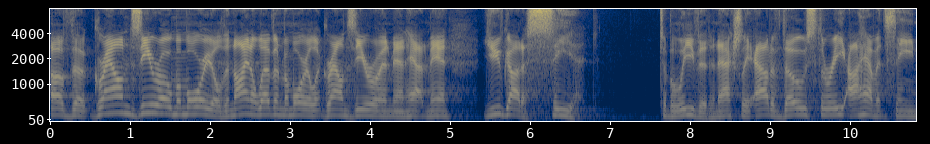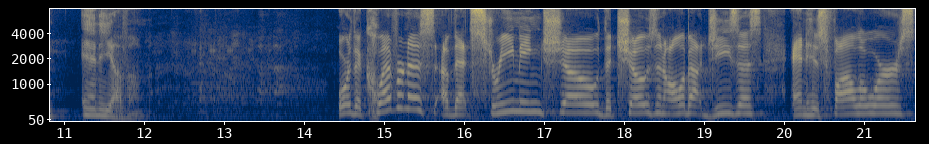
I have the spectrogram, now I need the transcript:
of the Ground Zero Memorial, the 9 11 Memorial at Ground Zero in Manhattan, man, you've got to see it to believe it. And actually, out of those three, I haven't seen any of them. or the cleverness of that streaming show, The Chosen, all about Jesus and his followers.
